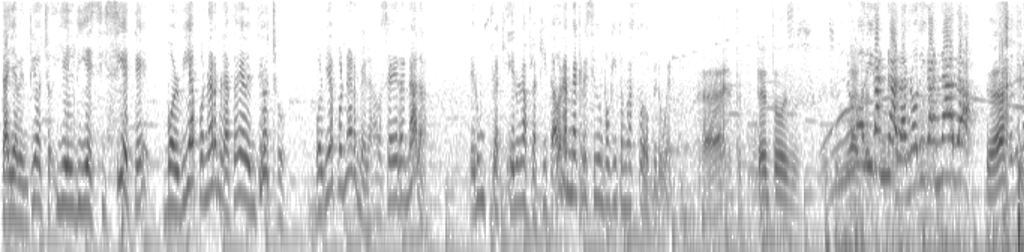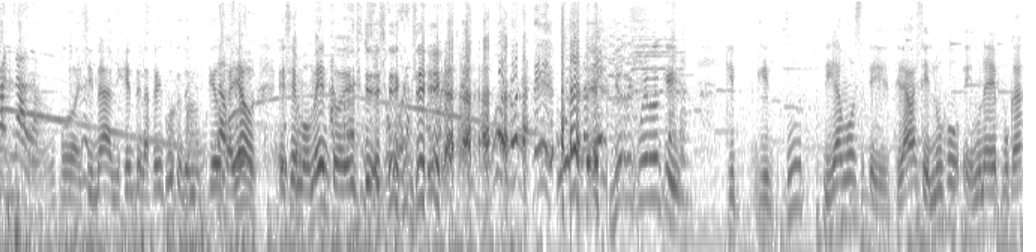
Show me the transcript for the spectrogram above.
talla 28, y el 17 volví a ponerme la talla 28, volví a ponérmela, o sea, era nada, era, un flaqui- era una flaquita, ahora me ha crecido un poquito más todo, pero bueno. Ah, están todos esos... esos No digas nada, no digas nada, Ah. no digas nada. No puedo decir nada, mi gente de la fe de culto, te- me quedo La fe callado. de Ese momento. eh, fe fe Yo recuerdo que, que, que tú, digamos, eh, te dabas el lujo en una época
